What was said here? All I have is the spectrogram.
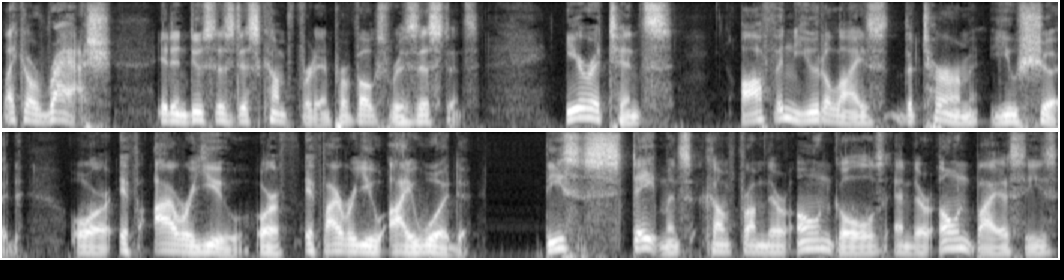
like a rash. It induces discomfort and provokes resistance. Irritants often utilize the term you should, or if I were you, or if, if I were you, I would. These statements come from their own goals and their own biases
